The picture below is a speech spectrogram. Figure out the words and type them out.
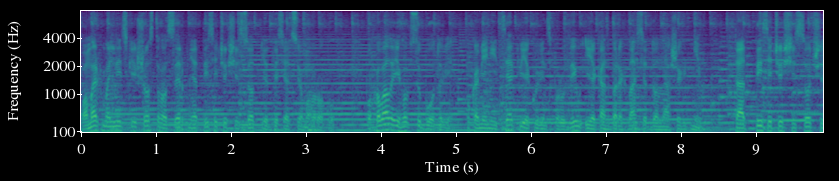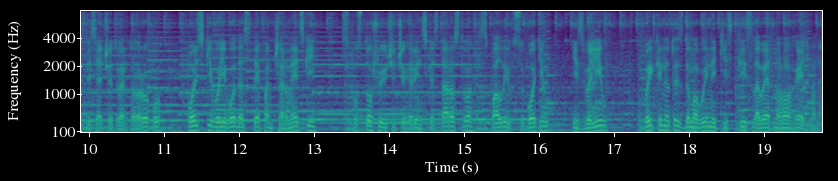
Помер Хмельницький 6 серпня 1657 року. Поховали його в Суботові, у кам'яній церкві, яку він спорудив і яка збереглася до наших днів. Та 1664 року польський воєвода Стефан Чарнецький, спустошуючи Чигиринське староство, спалив Суботів і звелів викинути з домовини кістки славетного гетьмана.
